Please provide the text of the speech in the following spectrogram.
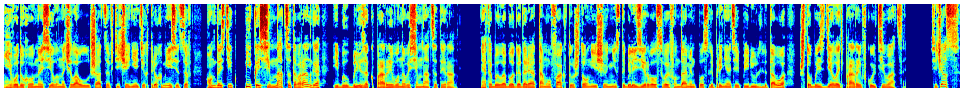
Его духовная сила начала улучшаться в течение этих трех месяцев. Он достиг пика 17 ранга и был близок к прорыву на 18 ранг. Это было благодаря тому факту, что он еще не стабилизировал свой фундамент после принятия пилюль для того, чтобы сделать прорыв культивации. Сейчас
